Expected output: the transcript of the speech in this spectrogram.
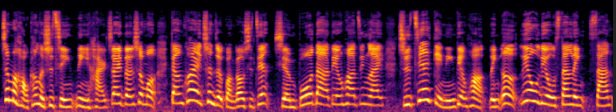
这么好看的事情，你还在等什么？赶快趁着广告时间，先拨打电话进来，直接给您电话零二六六三零三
